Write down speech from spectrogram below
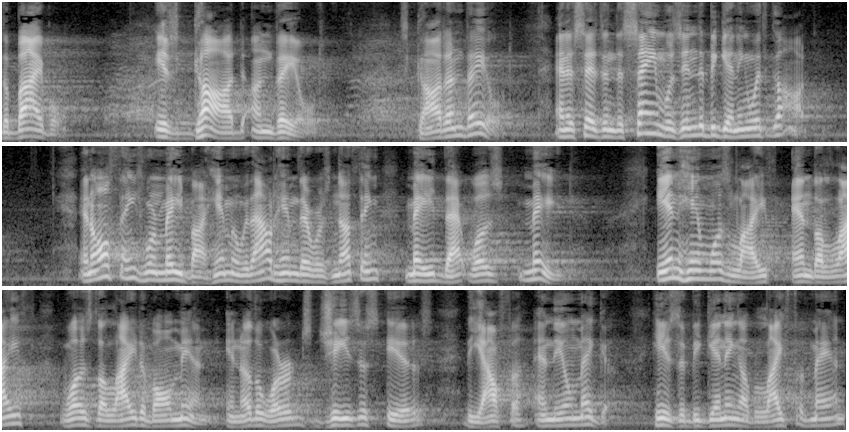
The Bible is God unveiled. It's God unveiled. And it says, And the same was in the beginning with God. And all things were made by him, and without him there was nothing made that was made. In him was life, and the life was the light of all men. In other words, Jesus is the Alpha and the Omega. He is the beginning of life of man,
